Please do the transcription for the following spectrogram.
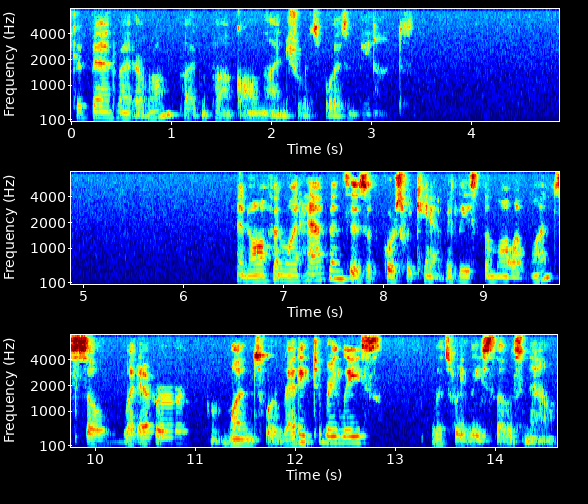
Good, bad, right, or wrong, POD and POC, all nine shorts, boys, and beyonds. And often what happens is, of course, we can't release them all at once. So whatever ones we're ready to release, let's release those now.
